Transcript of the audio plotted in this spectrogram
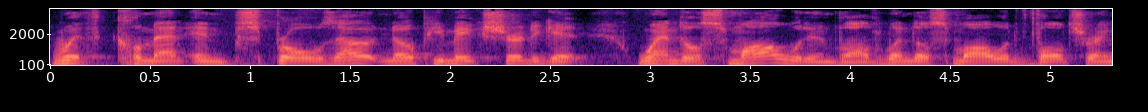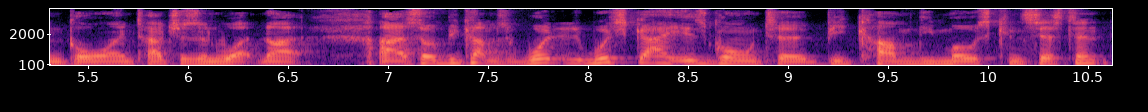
with Clement and Sproles out. Nope, he makes sure to get Wendell Smallwood involved. Wendell Smallwood vulturing goal line touches and whatnot. Uh, so it becomes what, which guy is going to become the most consistent?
